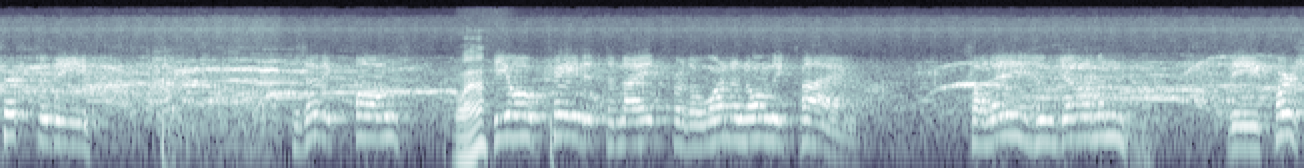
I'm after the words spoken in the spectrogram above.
trip to the Pacific Coast, Wow. he okayed it tonight for the one and only time. So, ladies and gentlemen, the first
